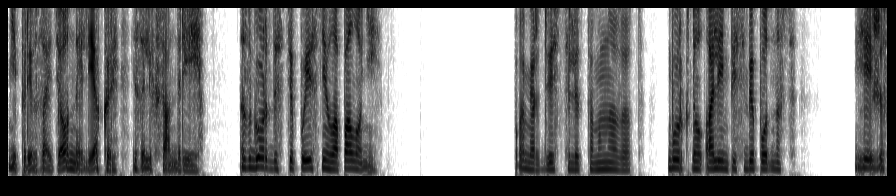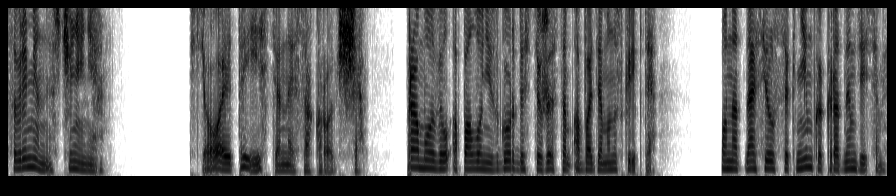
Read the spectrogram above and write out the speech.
«Непревзойденный лекарь из Александрии», — с гордостью пояснил Аполлоний. «Помер 200 лет тому назад», — буркнул Олимпий себе под нос. «Ей же современные сочинения». «Все это истинное сокровище», — промолвил Аполлоний с гордостью, жестом обводя манускрипты. Он относился к ним, как к родным детям.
